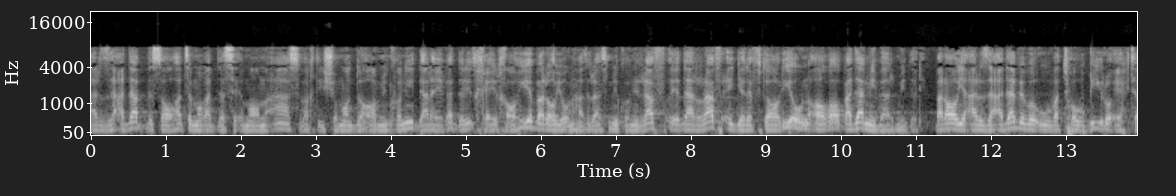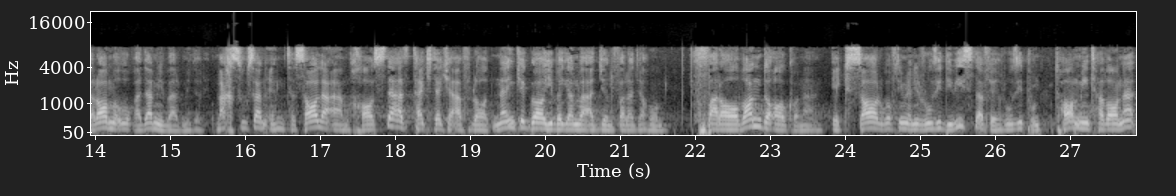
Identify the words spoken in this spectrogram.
عرض ادب به ساحت مقدس امام است وقتی شما دعا می‌کنید در حقیقت دارید خیرخواهی برای اون حضرت می‌کنید رفع در رفع گرفتاری اون آقا قدمی برمیدارید برای عرض ادب به او و توقیر و احترام او قدمی برمیدارید مخصوصا امتصال ام خواسته از تک تک افراد نه اینکه گاهی بگن و عجل فرجهم. فراوان دعا کنن یک سال گفتیم یعنی روزی دیویست دفعه روزی پون تا می‌تواند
